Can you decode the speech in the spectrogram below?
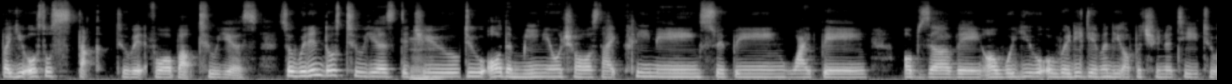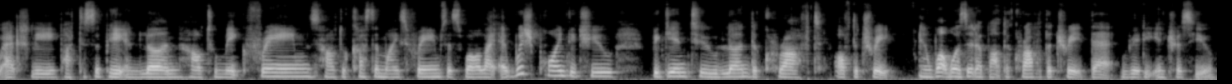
but you also stuck to it for about two years. So within those two years, did mm. you do all the menial chores like cleaning, sweeping, wiping, observing, or were you already given the opportunity to actually participate and learn how to make frames, how to customize frames as well? Like, at which point did you begin to learn the craft of the trade? And what was it about the craft of the trade that really interests you?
